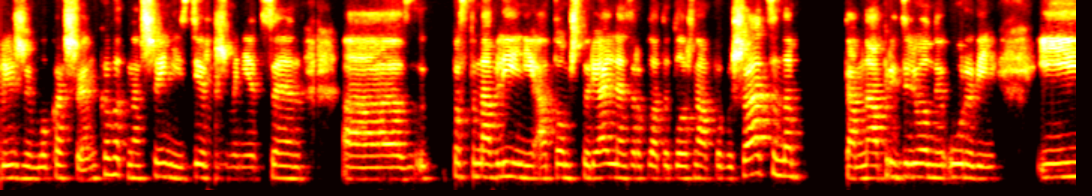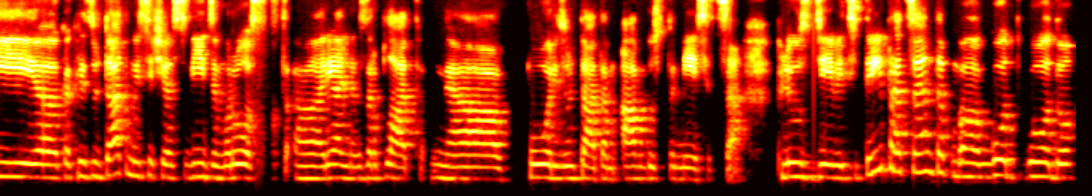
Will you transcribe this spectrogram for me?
режим Лукашенко в отношении сдерживания цен, э, постановлений о том, что реальная зарплата должна повышаться на там, на определенный уровень. И э, как результат мы сейчас видим рост э, реальных зарплат э, по результатам августа месяца плюс 9,3% год к году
